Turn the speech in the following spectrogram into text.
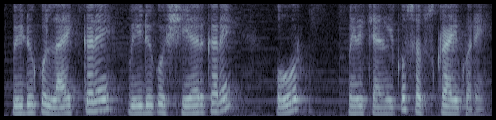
वीडियो को लाइक करें वीडियो को शेयर करें, और मेरे चैनल को सब्सक्राइब करें।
